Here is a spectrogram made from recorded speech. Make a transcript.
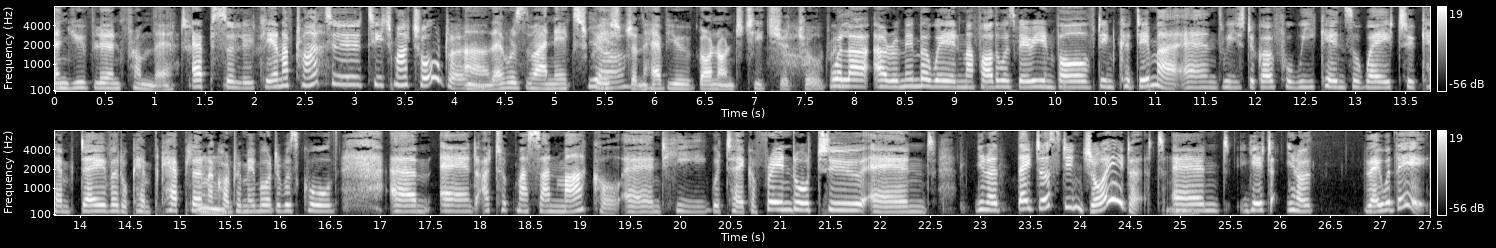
And you've learned from that. Absolutely. And I've tried to teach my children. Ah, that was my next Yeah. question. Have you gone on to teach your children? Well, I, I remember when my father was very involved in Kadima and we used to go for weekends away to Camp David or Camp Kaplan. I can't remember what it was called. Um, and I took my son Michael and he would take a friend or two and, you know, they just enjoyed it. And yet, you know, they were there.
